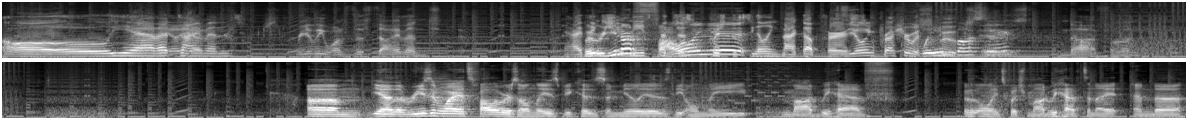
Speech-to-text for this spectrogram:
Oh yeah, that Amelia. diamond. Just really wants this diamond. Yeah, I Wait, think were you she not needs to following just push the ceiling back up first. Ceiling pressure with Wave spooks Buster? is not fun. Um, yeah, the reason why it's followers only is because Amelia is the only mod we have, the only Twitch mod we have tonight, and uh,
